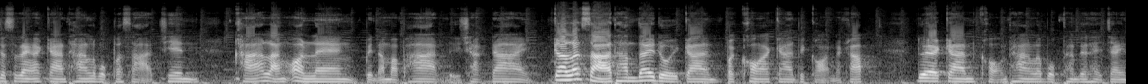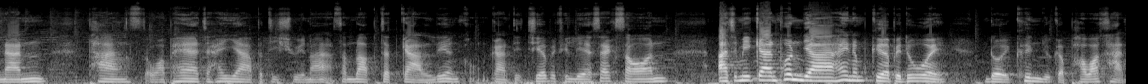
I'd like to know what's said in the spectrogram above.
จะแสดงอาการทางระบบประสาท เช่น ขาหลังอ่อนแรง เป็นอัมพาตหรือชักได้ การรักษาทำได้โดยการประคองอาการไปก่อนนะครับ โดยอาการของทางระบบทางเดินหายใจนั้น ทางสัตวแพทย์จะให้ยาปฏิชีวนะสำหรับจัดการเรื่องของการติดเชื้อแบคทีเรียแทรกซ้อน อาจจะมีการพ่นยาให้น้ำเกลือไปด้วย โดยขึ้นอยู่กับภาวะขาด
